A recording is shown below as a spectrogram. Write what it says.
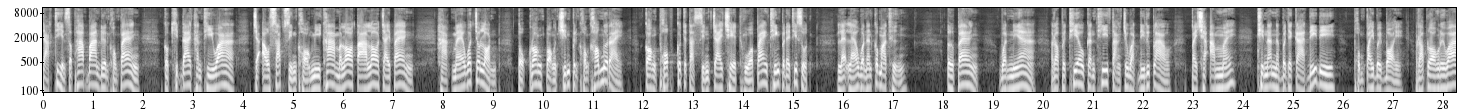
จากที่เห็นสภาพบ้านเรือนของแป้ง ก็คิดได้ทันทีว่า จะเอาทรัพย์สินของมีค่ามาล่อตาล่อใจแป้ง หากแม้ว่าเจ้าหล่อนตกร่องป่องชิ้นเป็นของเขาเมื่อไหร่กองพบก็จะตัดสินใจเฉดหัวแป้งทิ้งไปในที่สุด และแล้ววันนั้นก็มาถึง เออแป้ง วันเนี้ยเราไปเที่ยวกันที่ต่างจังหวัดดีหรือเปล่า ไปชะอำไหม ที่นั่นนะบรรยากาศดีดีผมไปบ่อยๆ รับรองเลยว่า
